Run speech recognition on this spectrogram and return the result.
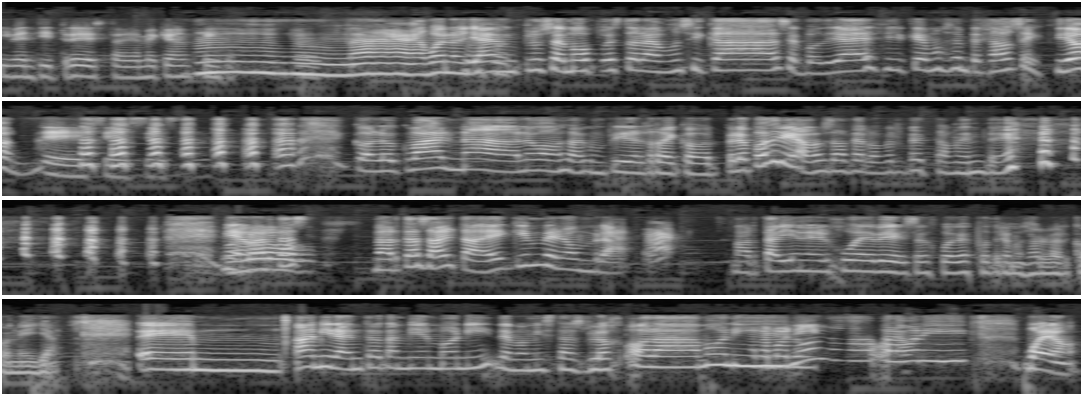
Y 23, todavía me quedan 5. Mm, ah, bueno, ya incluso hemos puesto la música, se podría decir que hemos empezado sección, Sí, sí, sí, sí. con lo cual nada, no vamos a cumplir el récord, pero podríamos hacerlo perfectamente. Mira, Bueno, Marta, Marta salta, ¿eh? ¿Quién me nombra? Marta viene el jueves, el jueves podremos hablar con ella. Eh, ah, mira, entra también Moni de Momistas Blog. Hola, Moni. Hola, Moni. Hola, hola, Moni. Bueno,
